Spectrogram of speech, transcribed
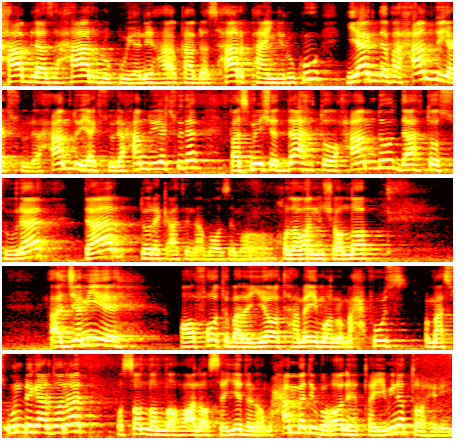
قبل از هر رکوع یعنی هر قبل از هر پنج رکوع یک دفعه حمد و یک سوره. حمد و یک سوره حمد و یک سوره. پس میشه ده تا حمد و ده تا سوره در دو رکعت نماز ما. خداوند انشاءالله از جمیع آفات و بلیات همه ایمان رو محفوظ و مسئول بگرداند و صلی الله علی سیدنا محمد و آله الطیبین الطاهرین.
